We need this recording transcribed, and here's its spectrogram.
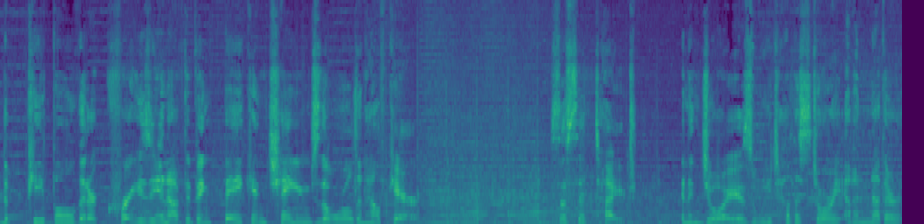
the people that are crazy enough to think they can change the world in healthcare. So sit tight and enjoy as we tell the story of another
